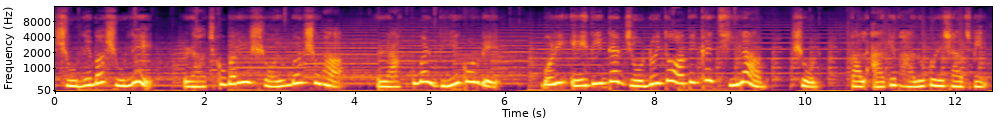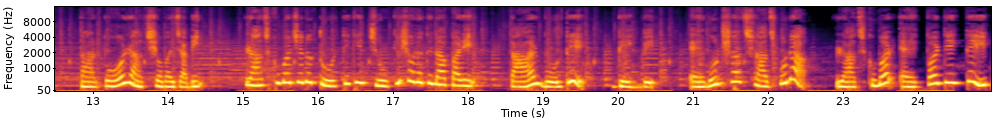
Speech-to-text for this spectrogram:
শুনলে মা শুনলে রাজকুমারীর স্বয়ংবর শোভা রাজকুমার বিয়ে করবে। বলি, এই দিনটার জন্যই তো অপেক্ষায় ছিলাম। শোন, কাল আগে ভালো করে সাজবি, তারপর রাজসভায় যাবি। রাজকুমার যেন তোর থেকে চোখই সরাতে না পারে, তার বলতে দেখবে, এমন সাজ সাজবো না, রাজকুমার একবার দেখতেই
